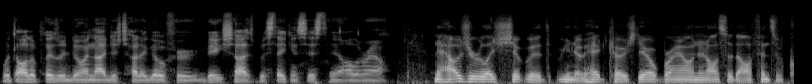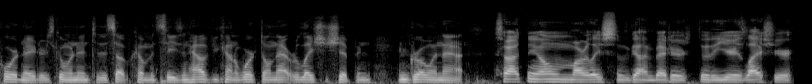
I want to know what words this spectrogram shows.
with all the plays we're doing, not just try to go for big shots, but stay consistent all around. Now, how's your relationship with you know head coach Daryl Brown and also the offensive coordinators going into this upcoming season? How have you kind of worked on that relationship and, and growing that? So I think um, my relationship's gotten better through the years. Last year,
